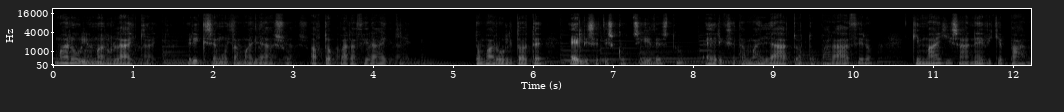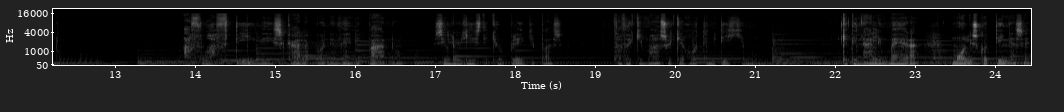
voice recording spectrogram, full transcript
«Μαρούλι, μαρουλάκι, ρίξε μου τα μαλλιά σου από το παραθυράκι». Το μαρούλι τότε έλυσε τις κοτσίδες του, έριξε τα μαλλιά του από το παράθυρο και η μάγισσα ανέβηκε πάνω. «Αφού αυτή είναι η σκάλα που ανεβαίνει πάνω», συλλογίστηκε ο πρίγκιπας, «θα δοκιμάσω κι εγώ την τύχη μου». Και την άλλη μέρα, μόλις σκοτίνιασε,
